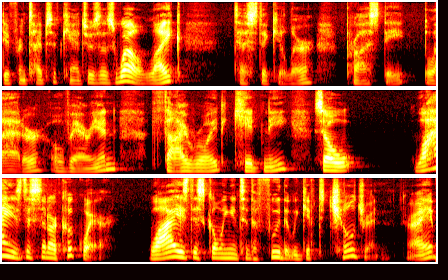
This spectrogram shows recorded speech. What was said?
different types of cancers as well, like testicular, prostate, bladder, ovarian, thyroid, kidney. So, why is this in our cookware? Why is this going into the food that we give to children, right?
